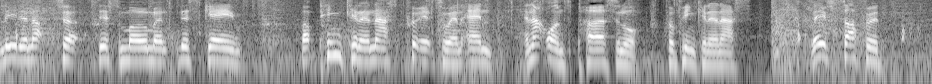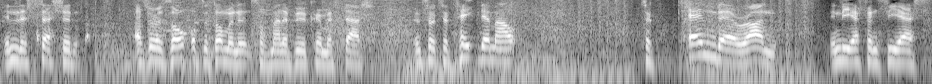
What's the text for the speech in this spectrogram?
leading up to this moment, this game. But Pink and Anas put it to an end. And that one's personal for Pink and Anas. They've suffered in this session as a result of the dominance of Malibuca and Mustache. And so to take them out, to end their run in the FNCS,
